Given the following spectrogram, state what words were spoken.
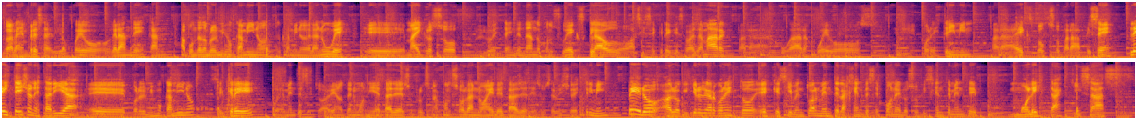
todas las empresas de videojuegos grandes están apuntando por el mismo camino, el camino de la nube. Eh, Microsoft lo está intentando con su xCloud, o así se cree que se va a llamar, para jugar juegos eh, por streaming para Xbox o para PC. PlayStation estaría eh, por el mismo camino, se cree. Obviamente, si todavía no tenemos ni detalles de su próxima consola, no hay detalles de su servicio de streaming. Pero a lo que quiero llegar con esto es que si eventualmente la gente se pone lo suficientemente molesta, quizás,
